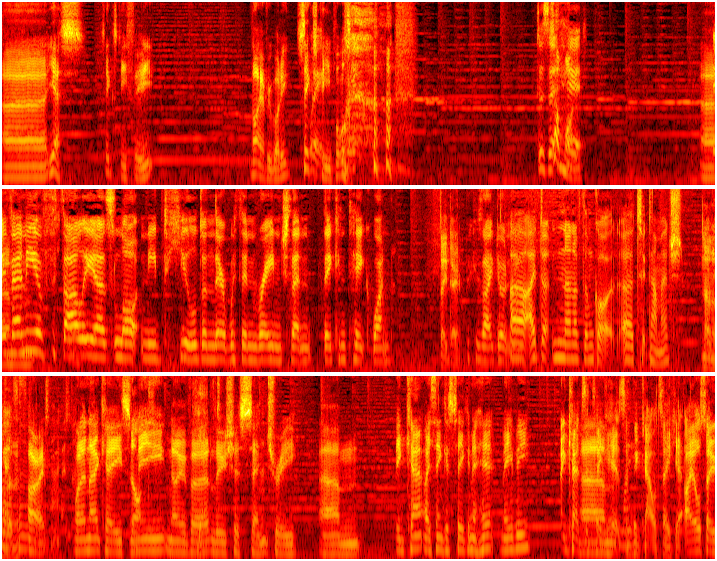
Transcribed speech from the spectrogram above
Uh, yes, 60 feet. Not everybody, six Wait, people. Does it Someone. hit? Um, if any of Thalia's lot need healed and they're within range, then they can take one They don't. because I don't. Need. Uh, I don't. None of them got uh, took damage. None Okay. of them. All right. Well, in that case, Not me, Nova, yet. Lucius, Sentry. Um, Big Cat, I think, has taken a hit, maybe. Big Cat did take a Um, hit, so Big Cat will take it. I also,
